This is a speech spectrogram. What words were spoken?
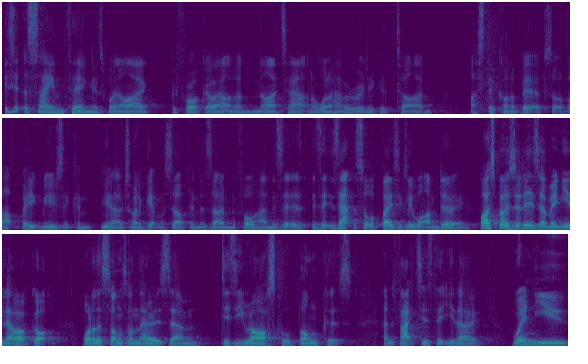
is it the same thing as when I, before I go out on a night out and I want to have a really good time, I stick on a bit of sort of upbeat music and you know trying to get myself in the zone beforehand? Is it is, it, is that sort of basically what I'm doing? Well, I suppose it is. I mean, you know, I've got one of the songs on there is um, Dizzee Rascal, Bonkers. And the fact is that, you know, when you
